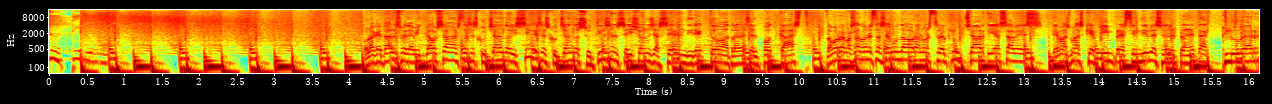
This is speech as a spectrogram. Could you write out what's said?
sutil. Hola, ¿qué tal? Soy David Gausa, estás escuchando y sigues escuchando Sutil Sensations, ya sea en directo a través del podcast. Estamos repasando en esta segunda hora nuestro Club Chart y ya sabes, temas más que imprescindibles en el planeta Cluber.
